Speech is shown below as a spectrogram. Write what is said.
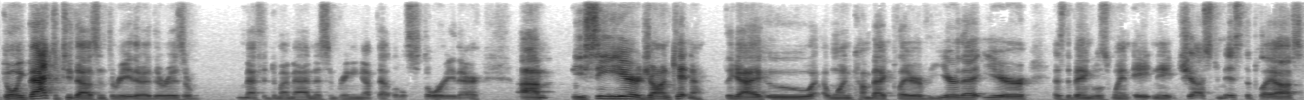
going back to 2003, there there is a method to my madness in bringing up that little story there. Um, you see here, Jon Kitna, the guy who won comeback player of the year that year as the Bengals went eight and eight, just missed the playoffs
